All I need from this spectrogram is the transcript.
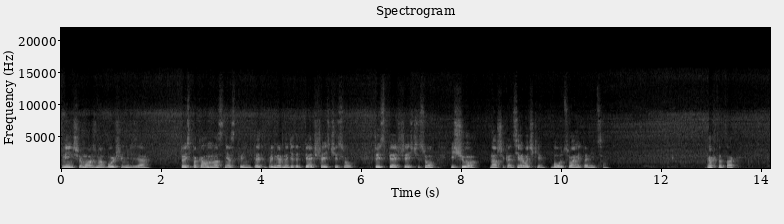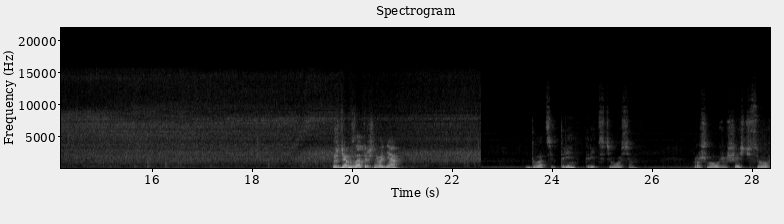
Меньше можно, больше нельзя. То есть пока у нас не остынет. Это примерно где-то 5-6 часов. То есть 5-6 часов еще наши консервочки будут с вами томиться. Как-то так. Ждем завтрашнего дня. 23.38. Прошло уже 6 часов.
